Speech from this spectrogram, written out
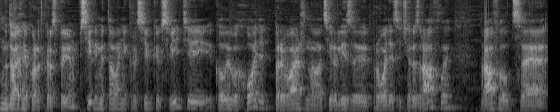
Ну, давайте я коротко розповім. Всі лімітовані кросівки в світі, коли виходять, переважно ці релізи проводяться через рафли. Рафл це,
